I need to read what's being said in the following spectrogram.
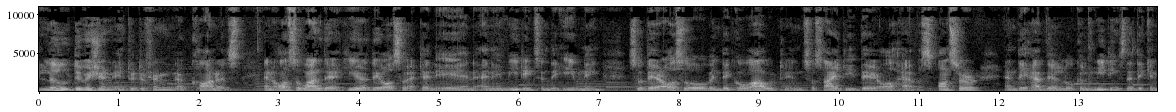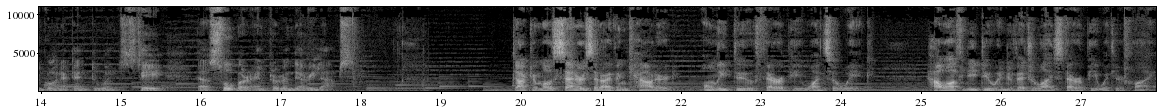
little division into different uh, corners. And also while they're here, they also attend A and NA meetings in the evening. So they're also, when they go out in society, they all have a sponsor and they have their local meetings that they can go and attend to and stay uh, sober and prevent their relapse. Doctor, most centers that I've encountered only do therapy once a week. How often do you do individualized therapy with your client?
